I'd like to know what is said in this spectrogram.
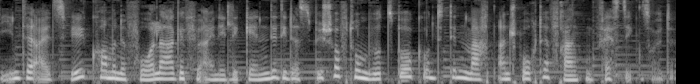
diente als willkommene Vorlage für eine Legende, die das Bischoftum Würzburg und den Machtanspruch der Franken festigen sollte.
